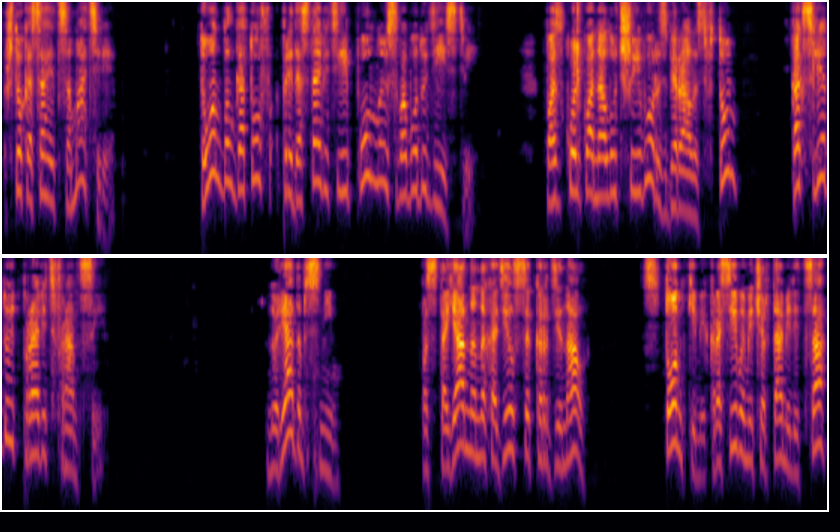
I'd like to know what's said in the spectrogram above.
Что касается матери, то он был готов предоставить ей полную свободу действий, поскольку она лучше его разбиралась в том, как следует править Францией. Но рядом с ним постоянно находился кардинал с тонкими красивыми чертами лица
